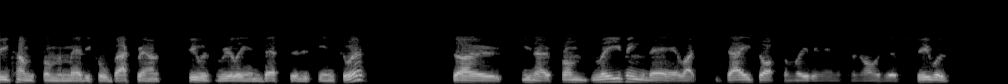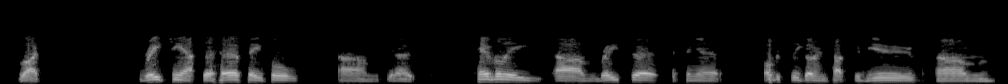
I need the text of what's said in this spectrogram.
she comes from a medical background, she was really invested into it. So, you know, from leaving there, like day dot from leaving the endocrinologist, she was like reaching out to her people, um, you know, heavily um, researching it. Obviously, got in touch with you, um,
